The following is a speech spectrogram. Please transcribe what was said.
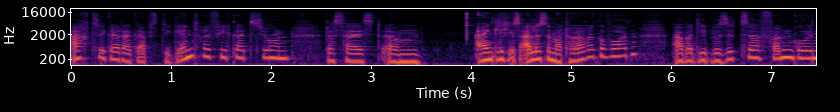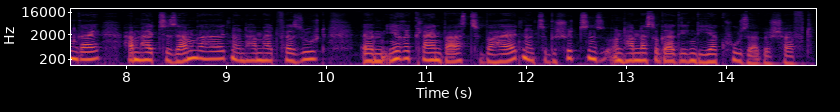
80er, da gab es die Gentrifikation. Das heißt, ähm, eigentlich ist alles immer teurer geworden, aber die Besitzer von Golden Guy haben halt zusammengehalten und haben halt versucht, ähm, ihre kleinen Bars zu behalten und zu beschützen und haben das sogar gegen die Yakuza geschafft.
